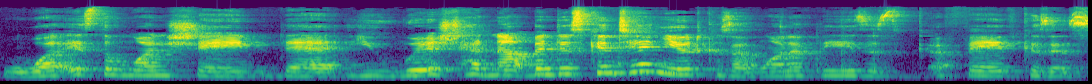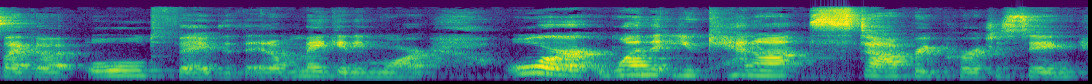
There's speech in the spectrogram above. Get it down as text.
what is the one shade that you wish had not been discontinued? Because one of these is a fave because it's like an old fave that they don't make anymore. Or one that you cannot stop repurchasing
